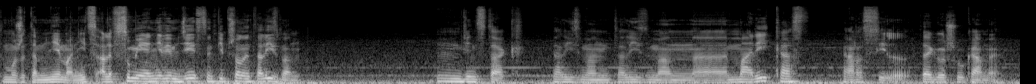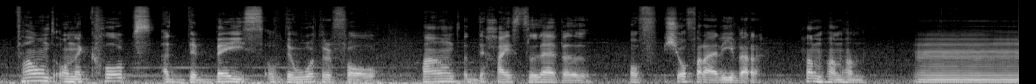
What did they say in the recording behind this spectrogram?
To może tam nie ma nic, ale w sumie ja nie wiem, gdzie jest ten pieprzony talizman. Mm, więc tak. Talizman, talizman... E, Marika Carsil. Tego szukamy. Found on a corpse at the base of the waterfall. Found at the highest level of Siofra River. Hum hum hum. Mhm.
